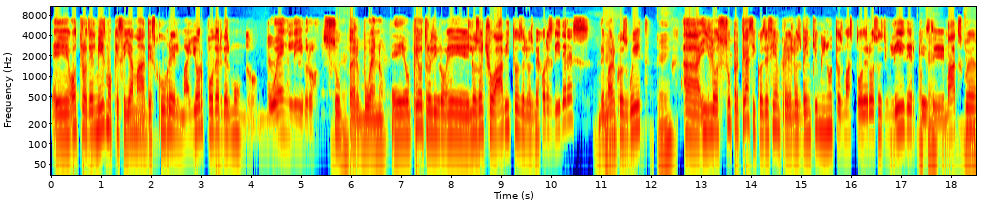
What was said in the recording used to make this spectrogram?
Eh, otro del mismo que se llama Descubre el mayor poder del mundo. Buen libro, súper bueno. Eh, ¿Qué otro libro? Los ocho hábitos de los mejores líderes de Marcos Witt. Ah, y los super clásicos de siempre, los 21 minutos más poderosos de un líder, que es de Maxwell.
